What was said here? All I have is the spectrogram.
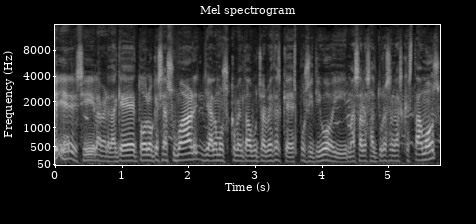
Sí, sí, la verdad que todo lo que sea sumar, ya lo hemos comentado muchas veces, que es positivo y más a las alturas en las que estamos,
